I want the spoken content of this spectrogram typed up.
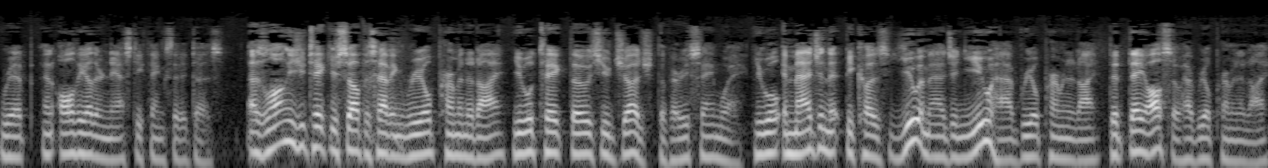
rip, and all the other nasty things that it does. As long as you take yourself as having real permanent I, you will take those you judge the very same way. You will imagine that because you imagine you have real permanent I, that they also have real permanent I,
